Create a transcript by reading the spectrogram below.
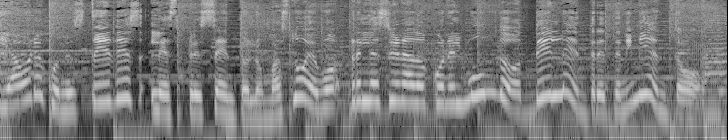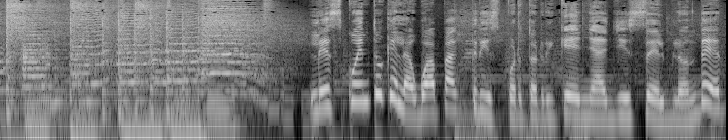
Y ahora con ustedes les presento lo más nuevo relacionado con el mundo del entretenimiento. Les cuento que la guapa actriz puertorriqueña Giselle Blondet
